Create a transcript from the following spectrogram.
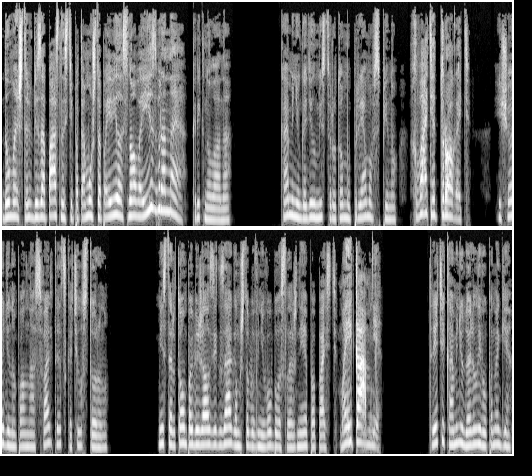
«Думаешь, ты в безопасности, потому что появилась новая избранная?» — крикнула она. Камень угодил мистеру Тому прямо в спину. «Хватит трогать!» Еще один упал на асфальт и отскочил в сторону. Мистер Том побежал зигзагом, чтобы в него было сложнее попасть. «Мои камни!» Третий камень ударил его по ноге.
